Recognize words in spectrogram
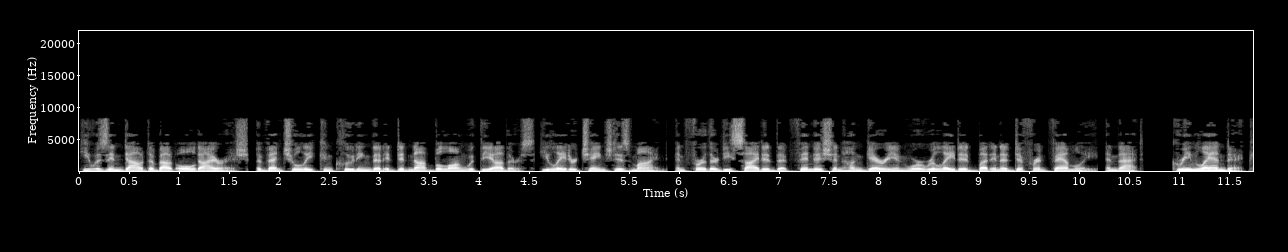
He was in doubt about Old Irish, eventually concluding that it did not belong with the others he later changed his mind, and further decided that Finnish and Hungarian were related but in a different family, and that Greenlandic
